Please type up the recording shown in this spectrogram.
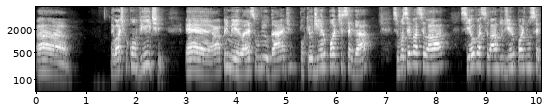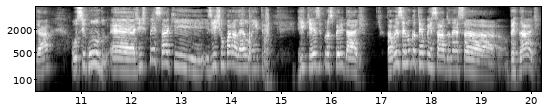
ah, eu acho que o convite é, primeiro, essa humildade, porque o dinheiro pode te cegar. Se você vacilar, se eu vacilarmos, o dinheiro pode nos cegar. O segundo é a gente pensar que existe um paralelo entre riqueza e prosperidade. Talvez você nunca tenha pensado nessa verdade,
